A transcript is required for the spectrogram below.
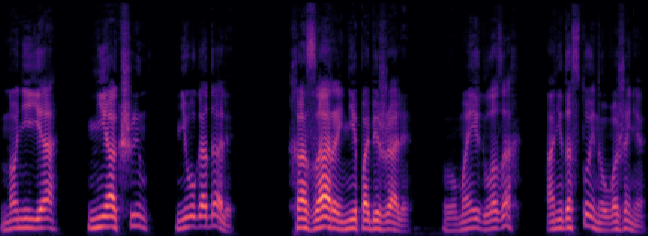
Но ни я, ни Акшин не угадали. Хазары не побежали. В моих глазах они достойны уважения.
